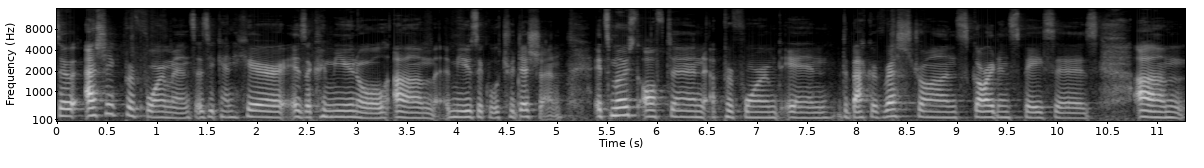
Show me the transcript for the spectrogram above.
So Ashik performance, as you can hear, is a communal um, musical tradition. It's most often performed in the back of restaurants, garden spaces. Um,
